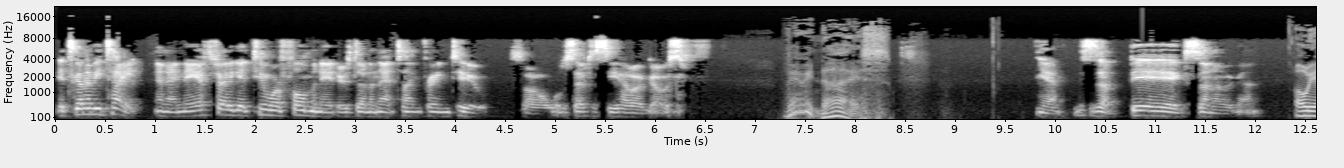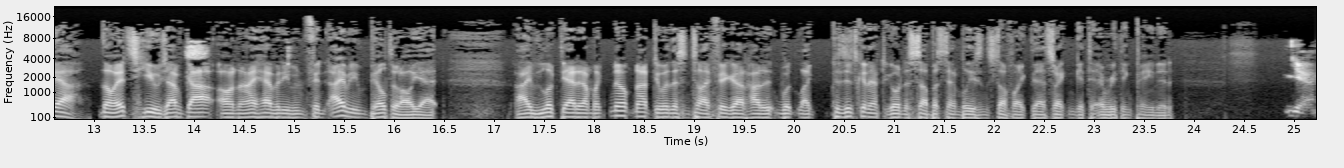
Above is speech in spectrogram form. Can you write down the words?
it's going to be tight, and I may have to try to get two more fulminators done in that time frame too. So we'll just have to see how it goes. Very nice. Yeah, this is a big son of a gun. Oh yeah, no, it's huge. I've got, oh, and I haven't even fin- I haven't even built it all yet. I looked at it. I'm like, nope, not doing this until I figure out how to, what, like, because it's going to have to go into sub assemblies and stuff like that, so I can get to everything painted. Yeah.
